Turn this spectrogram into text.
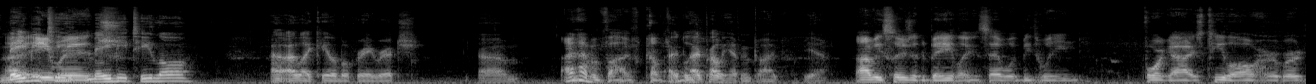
Maybe T, A-Rich. maybe T Law. I, I like Caleb over A Rich. Um, I'd have him five I'd, comfortably. I'd probably have him five. Yeah. obviously there's a debate, like I said, with between four guys: T. Law, Herbert,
